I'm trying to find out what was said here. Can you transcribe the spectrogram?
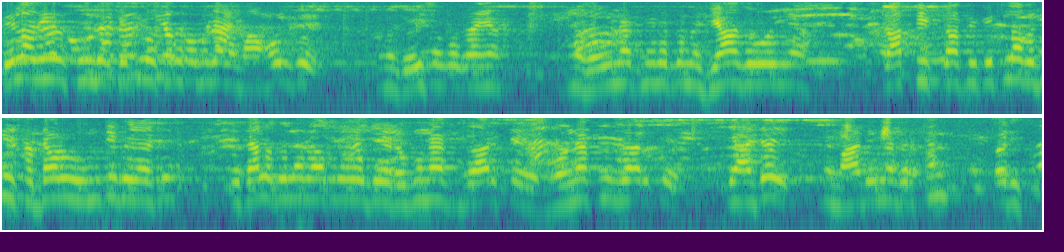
પહેલા દિવસની અંદર કેટલો સરસ મજાનો માહોલ છે. તમે જોઈ શકો છો અહીંયા. ભવનાથની અંદર તમે જ્યાં જુઓ અહીંયા ટ્રાફિક ટ્રાફિક એટલા બધી શ્રદ્ધાળુઓ ઉમટી પડ્યા છે તો ચાલો પહેલાં તો આપણે જે રઘુનાથ દ્વાર છે, ભવનાથનું દ્વાર છે, ત્યાં જઈ અને મહાદેવના દર્શન કરીશું.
